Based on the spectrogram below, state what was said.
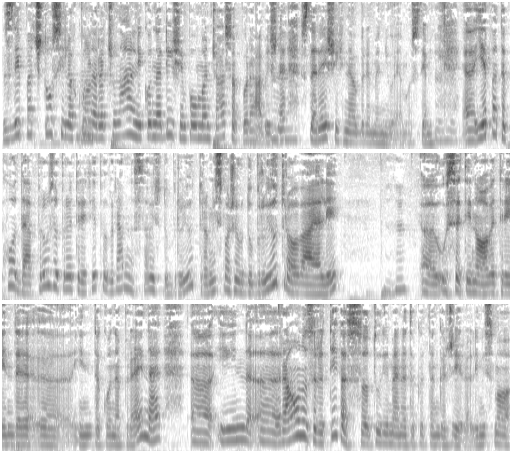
Zdaj pač to si lahko no. na računalniku narediš in pol manj časa porabiš, ne. Mhm. Starejših ne obremenjujemo s tem. Mhm. Je pa tako, da pravzaprav tretji program nastal iz Dobro jutro. Mi smo že v Dobro jutro ovajali. Uh, vse te nove trende uh, in tako naprej. Uh, in uh, ravno zaradi tega so tudi mene tako angažirali. Mi smo,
